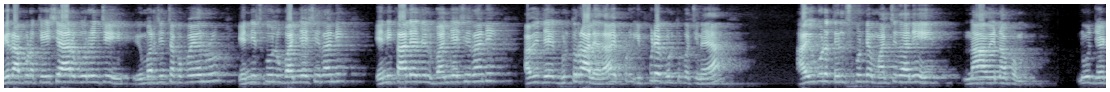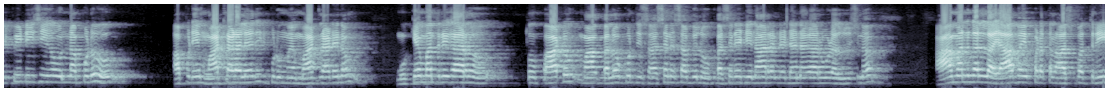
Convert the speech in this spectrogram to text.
మీరు అప్పుడు కేసీఆర్ గురించి విమర్శించకపోయినరు. ఎన్ని స్కూళ్ళు బంద్ చేసిరని ఎన్ని కాలేజీలు బంద్ చేసిరని అవి దే- గుర్తు రాలేదా? ఇప్పుడు ఇప్పుడే గుర్తుకొచ్చినాయా? అవి కూడా తెలుసుకుంటే మంచిదని నా విన్నపం. నువ్వు జడ్పీటీసీగా ఉన్నప్పుడు అప్పుడేం మాట్లాడలేదు ఇప్పుడు మేము మాట్లాడినాం. ముఖ్యమంత్రి గారు తో పాటు మా కలవకుర్తి శాసనసభ్యులు కసిరెడ్డి నారాయణ రెడ్డి అన్న గారు కూడా చూసిన ఆమన్గల్ల యాభై పడకల ఆసుపత్రి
